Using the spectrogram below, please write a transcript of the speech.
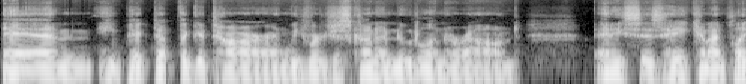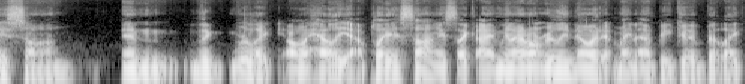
And he picked up the guitar and we were just kind of noodling around. And he says, Hey, can I play a song? And the, we're like, Oh, hell yeah, play a song. It's like, I mean, I don't really know it. It might not be good, but like,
